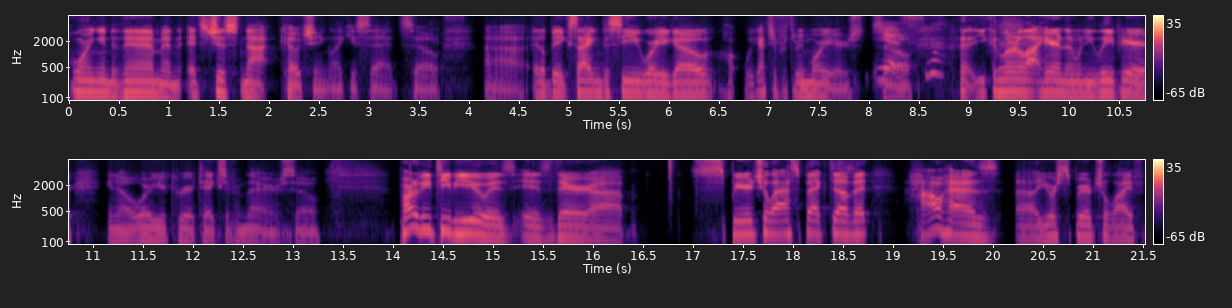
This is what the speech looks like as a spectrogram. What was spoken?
pouring into them. And it's just not coaching, like you said. So, uh, it'll be exciting to see where you go. We got you for three more years. So Yes. you can learn a lot here. And then when you leave here, you know, where your career takes you from there. So part of ETBU is, is their, uh, spiritual aspect of it. How has, uh, your spiritual life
